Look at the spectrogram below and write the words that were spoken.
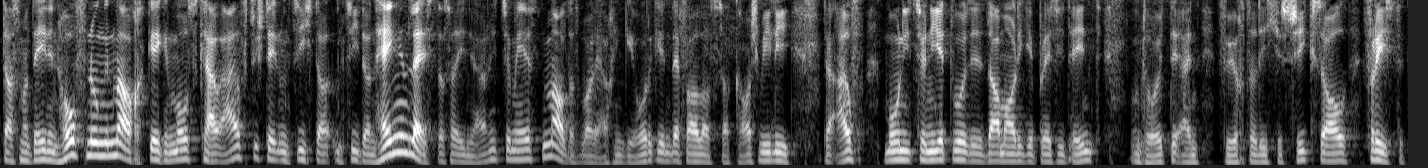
dass man denen Hoffnungen macht, gegen Moskau aufzustehen und, sich da, und sie dann hängen lässt. Das war ja auch nicht zum ersten Mal. Das war ja auch in Georgien der Fall, als Saakashvili da aufmunitioniert wurde, der damalige Präsident, und heute ein fürchterliches Schicksal fristet.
